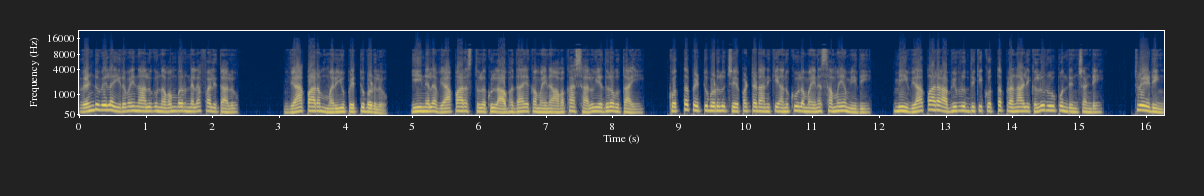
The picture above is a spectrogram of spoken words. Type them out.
రెండు వేల ఇరవై నాలుగు నవంబరు నెల ఫలితాలు. వ్యాపారం మరియు పెట్టుబడులు. ఈ నెల వ్యాపారస్తులకు లాభదాయకమైన అవకాశాలు ఎదురవుతాయి. కొత్త పెట్టుబడులు చేపట్టడానికి అనుకూలమైన సమయం ఇది. మీ వ్యాపార అభివృద్ధికి కొత్త ప్రణాళికలు రూపొందించండి. ట్రేడింగ్.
